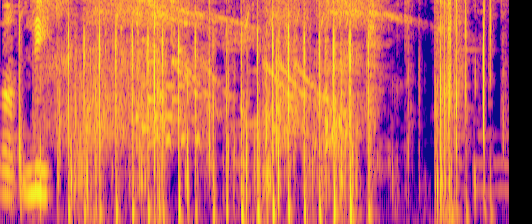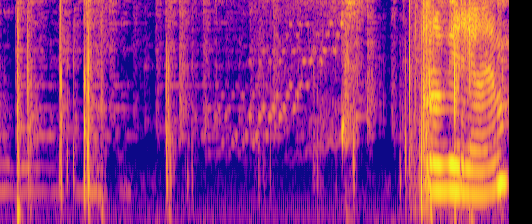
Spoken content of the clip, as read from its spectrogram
Погнали. Проверяем.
